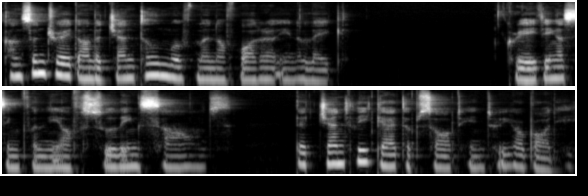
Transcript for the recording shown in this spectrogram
Concentrate on the gentle movement of water in the lake, creating a symphony of soothing sounds that gently get absorbed into your body.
